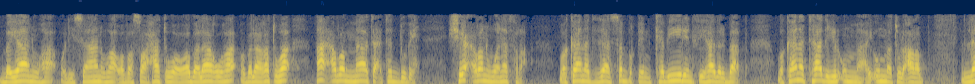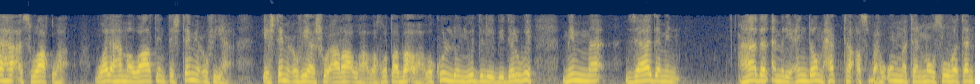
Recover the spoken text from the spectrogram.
بيانها ولسانها وفصاحتها وبلاغها وبلاغتها أعظم ما تعتد به شعرا ونثرا. وكانت ذا سبق كبير في هذا الباب. وكانت هذه الأمة أي أمة العرب لها أسواقها ولها مواطن تجتمع فيها يجتمع فيها شعراؤها وخطباؤها وكل يدلي بدلوه مما زاد من هذا الأمر عندهم حتى أصبحوا أمة موصوفة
